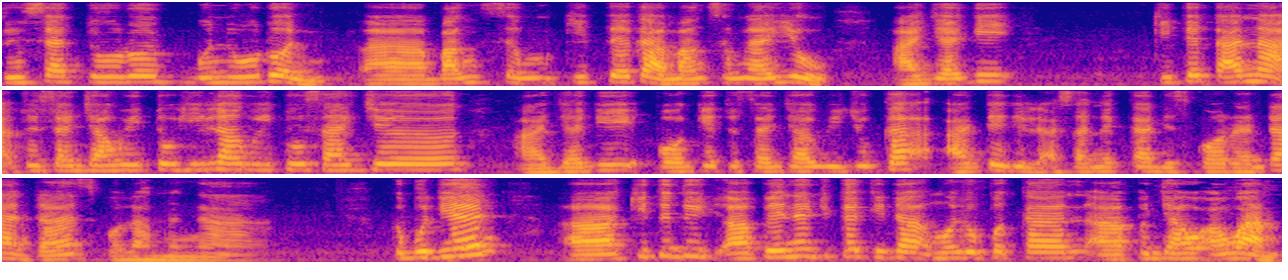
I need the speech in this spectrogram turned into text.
Tulisan turun menurun uh, bangsa kita kan, bangsa Melayu. Uh, jadi kita tak nak tulisan Jawi tu hilang begitu saja. Uh, jadi program tulisan Jawi juga ada dilaksanakan di sekolah rendah dan sekolah menengah. Kemudian uh, kita uh, PNM juga tidak melupakan uh, penjawab awam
